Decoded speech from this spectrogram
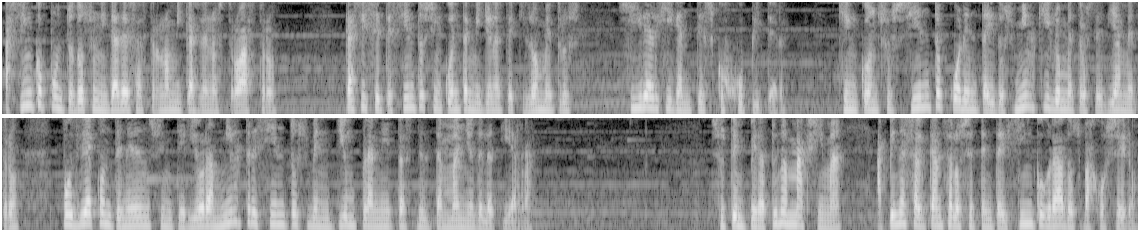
A 5.2 unidades astronómicas de nuestro astro, casi 750 millones de kilómetros, gira el gigantesco Júpiter, quien con sus 142.000 kilómetros de diámetro podría contener en su interior a 1.321 planetas del tamaño de la Tierra. Su temperatura máxima apenas alcanza los 75 grados bajo cero.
